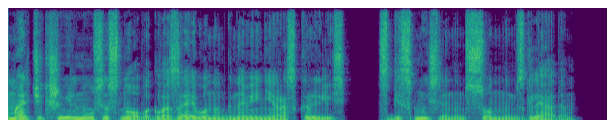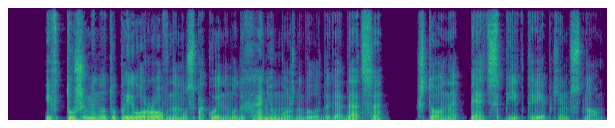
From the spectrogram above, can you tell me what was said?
Мальчик шевельнулся снова, глаза его на мгновение раскрылись, с бессмысленным сонным взглядом. И в ту же минуту по его ровному, спокойному дыханию можно было догадаться, что он опять спит крепким сном.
